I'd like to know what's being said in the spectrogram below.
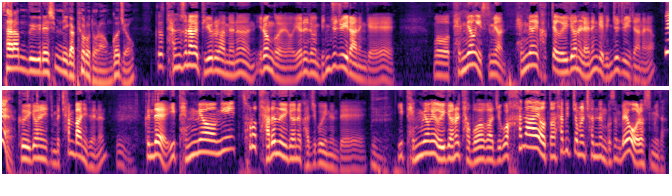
사람들의 심리가 표로 돌아온 거죠. 그래서 단순하게 비유를 하면은 이런 거예요. 예를 들면 민주주의라는 게 뭐 100명이 있으면 100명이 각자 의견을 내는 게 민주주의잖아요. 예. 그 의견이 찬반이 되는. 근데 이 100명이 서로 다른 의견을 가지고 있는데 음. 이 100명의 의견을 다 모아 가지고 하나의 어떤 합의점을 찾는 것은 매우 어렵습니다.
